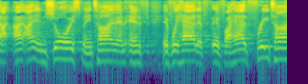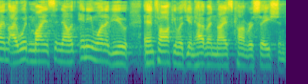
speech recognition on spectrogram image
I, I enjoy spending time, and, and if, if we had, if, if I had free time, I wouldn't mind sitting down with any one of you and talking with you and having a nice conversation.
